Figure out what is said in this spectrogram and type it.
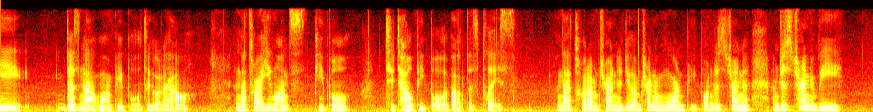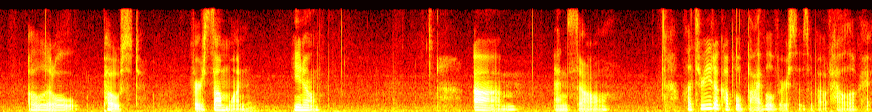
He does not want people to go to hell, and that's why he wants people to tell people about this place and that's what I'm trying to do. I'm trying to warn people. I'm just trying to I'm just trying to be a little post for someone, you know. Um and so let's read a couple Bible verses about hell, okay?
